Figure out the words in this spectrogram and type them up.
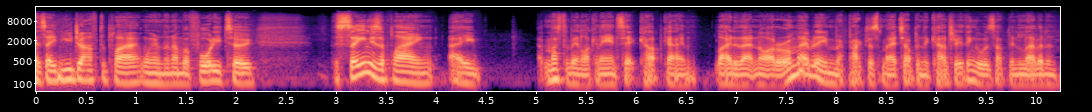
as a new drafted player wearing the number 42. The seniors are playing a, it must have been like an Ansett Cup game later that night, or maybe even a practice match up in the country. I think it was up in Laverton.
